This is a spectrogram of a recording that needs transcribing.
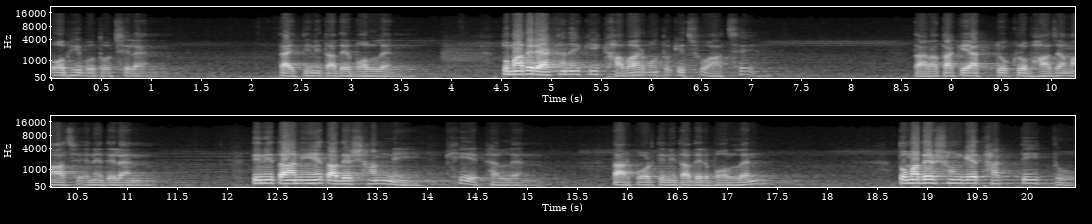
অভিভূত ছিলেন। তাই তিনি তাদের বললেন, তোমাদের এখানে কি খাবার মতো কিছু আছে? তারা তাকে এক টুকরো ভাজা মাছ এনে দিলেন। তিনি তা নিয়ে তাদের সামনেই খেয়ে ফেললেন। তারপর তিনি তাদের বললেন, তোমাদের সঙ্গে থাকতেই তো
